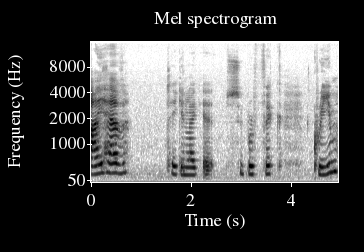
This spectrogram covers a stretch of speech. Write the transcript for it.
I have taken like a super thick cream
